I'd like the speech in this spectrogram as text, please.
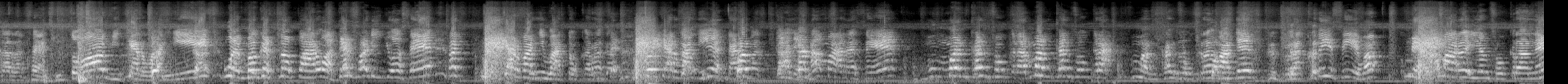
કરે છે. તો વિચારવાની. ઓય મગજનો પારો અધેર ફરી ગયો છે. વિચારવાની વાતો કરે છે. વિચારવાની અત્યારે મારે છે. મનખન છોકરા મનખન છોકરા. મનખન છોકરા વાગે રખડી છે એવા મેળા મારે એમ છોકરાને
